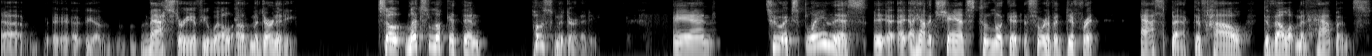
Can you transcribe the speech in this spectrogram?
uh, mastery, if you will, of modernity. So let's look at then postmodernity, and to explain this, I have a chance to look at sort of a different aspect of how development happens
